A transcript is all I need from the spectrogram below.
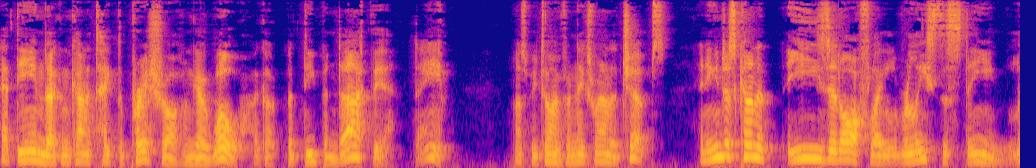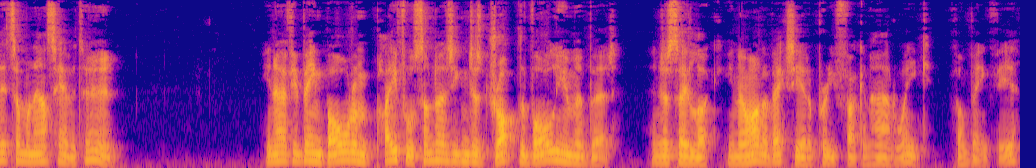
at the end I can kind of take the pressure off and go, whoa, I got a bit deep and dark there. Damn. Must be time for the next round of chips. And you can just kind of ease it off, like release the steam, let someone else have a turn. You know, if you're being bold and playful, sometimes you can just drop the volume a bit and just say, look, you know what, I've actually had a pretty fucking hard week, if I'm being fair.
